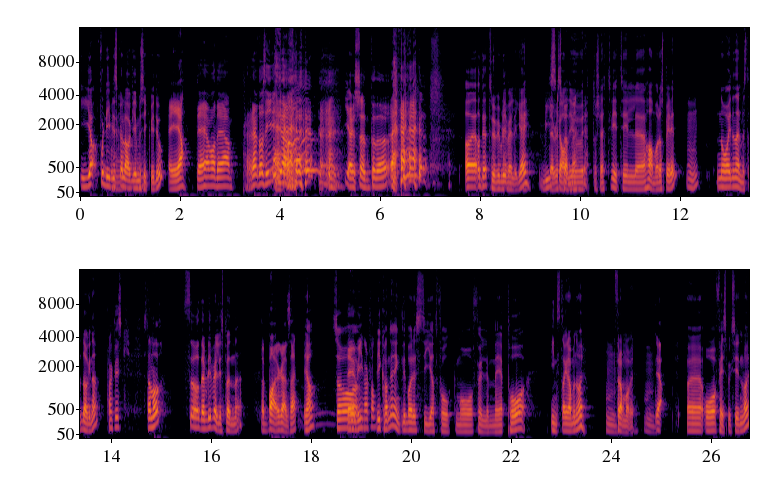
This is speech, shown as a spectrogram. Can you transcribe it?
Ja, fordi vi skal lage musikkvideo. Ja, det var det jeg prøvde å si. Jeg skjønte det. Eh, og det tror vi blir veldig gøy. Vi skal spennende. jo rett og slett vi til eh, Hamar og spille inn Mhm, nå i de nærmeste dagene. faktisk. Stemmer? Så det blir veldig spennende. Det er bare å glede seg. Ja. Så Det gjør vi, i hvert fall. vi kan jo egentlig bare si at folk må følge med på Instagrammen vår Mm. framover. Mm. Ja. Uh, og Facebook-siden vår.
